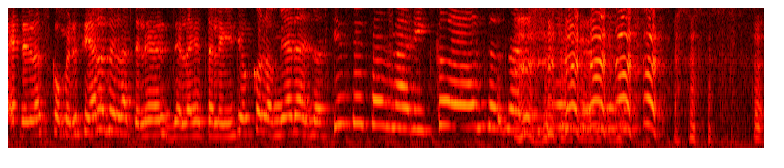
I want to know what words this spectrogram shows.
en los comerciales de la, tele- de la televisión colombiana, los chispitas maricosas, maricosas.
